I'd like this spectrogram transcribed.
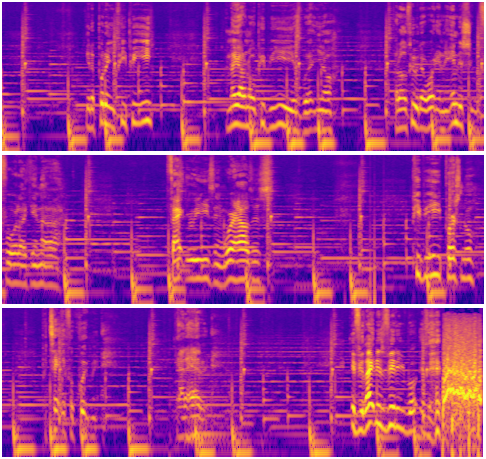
You gotta put on your PPE. I know y'all don't know what PPE is, but you know, for those people that worked in the industry before, like in uh, factories and warehouses, PPE, personal protective equipment. Gotta have it. If you like this video,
